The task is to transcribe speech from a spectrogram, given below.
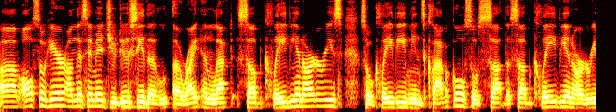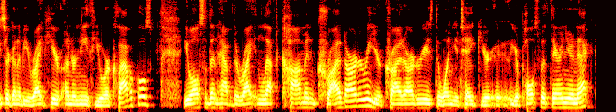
Um, also here on this image, you do see the uh, right and left subclavian arteries. So clavy means clavicle, so su the subclavian arteries are going to be right here underneath your clavicles. You also then have the right and left common carotid artery. Your carotid artery is the one you take your, your pulse with there in your neck.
